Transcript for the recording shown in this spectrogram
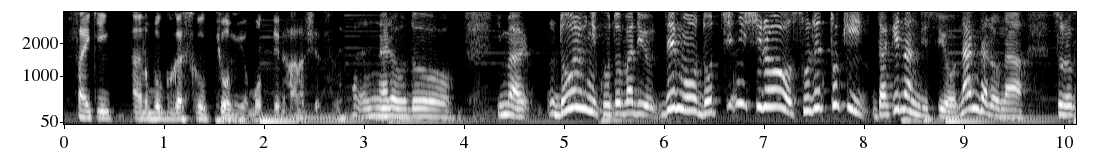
最近あの僕がすごく興味を持っている話ですね。なるほど今どういうふうに言葉で言う？でもどっちにしろそれ時だけなんですよ。なんだろうなその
